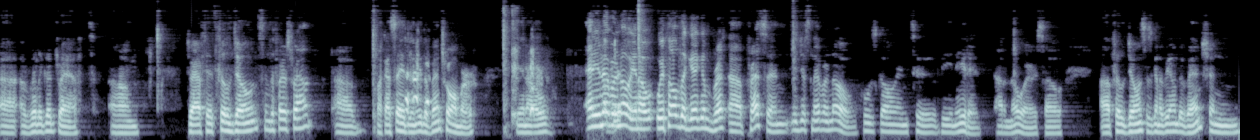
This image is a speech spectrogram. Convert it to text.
uh, a really good draft. Um, drafted Phil Jones in the first round. Uh, like I said, you need a bench warmer, you know, and you never know. You know, with all the gig and bre- uh, pressing, you just never know who's going to be needed out of nowhere. So. Uh, Phil Jones is going to be on the bench, and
